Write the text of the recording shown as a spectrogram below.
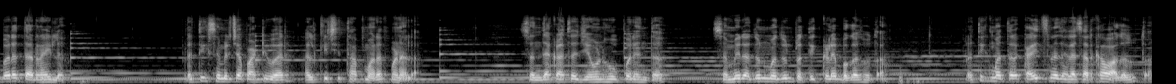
बरं तर राहिलं. प्रतीक समीरच्या पाठीवर हलकीशी थाप मारत म्हणाला संध्याकाळचं जेवण होऊपर्यंत समीर अधूनमधून प्रतीककडे बघत होता. प्रतीक मात्र काहीच न झाल्यासारखा वागत होता.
